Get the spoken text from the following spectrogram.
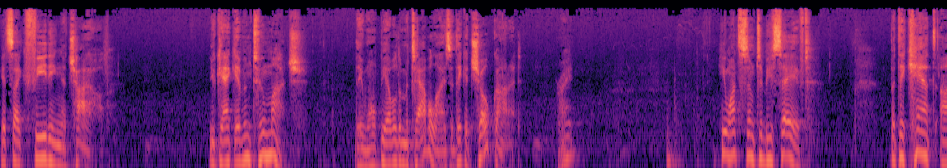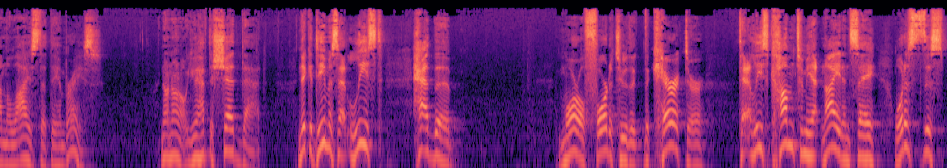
it's like feeding a child. You can't give them too much. They won't be able to metabolize it. They could choke on it, right? He wants them to be saved. But they can't on the lies that they embrace. No, no, no. You have to shed that. Nicodemus at least had the moral fortitude, the, the character to at least come to me at night and say, What does this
